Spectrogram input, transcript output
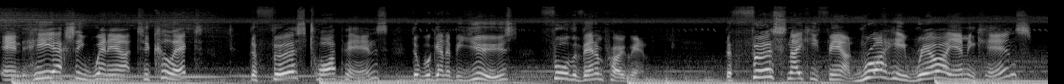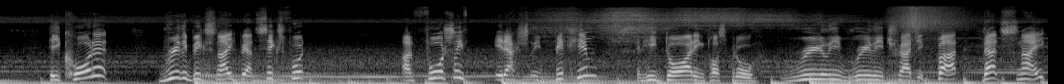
and he actually went out to collect the first taipans that were going to be used for the venom program. The first snake he found, right here where I am in Cairns, he caught it, really big snake, about six foot. Unfortunately, it actually bit him and he died in hospital. Really, really tragic. But that snake,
